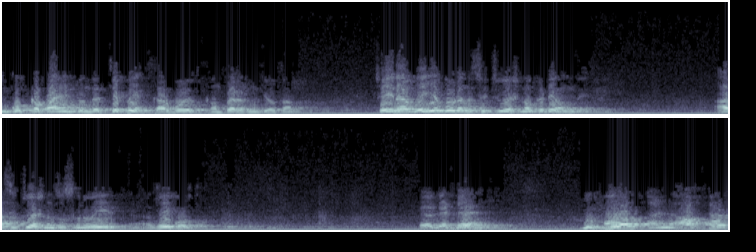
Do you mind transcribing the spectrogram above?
ఇంకొక పాయింట్ ఉంది అది చెప్పి కార్బోవేజ్ కంపారిజన్ చెబుతాను. చైనా వేయకూడని సిచ్యువేషన్ ఒకటే ఉంది. ఆ సిచ్యువేషన్ చూసుకుని వేయ వేయకూడదు. ఏంటంటే before and after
